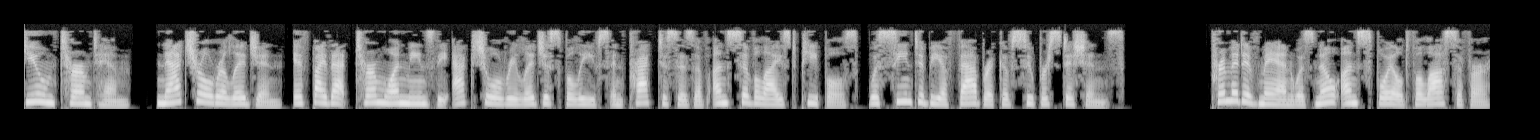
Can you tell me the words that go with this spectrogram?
Hume termed him. Natural religion, if by that term one means the actual religious beliefs and practices of uncivilized peoples, was seen to be a fabric of superstitions. Primitive man was no unspoiled philosopher,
